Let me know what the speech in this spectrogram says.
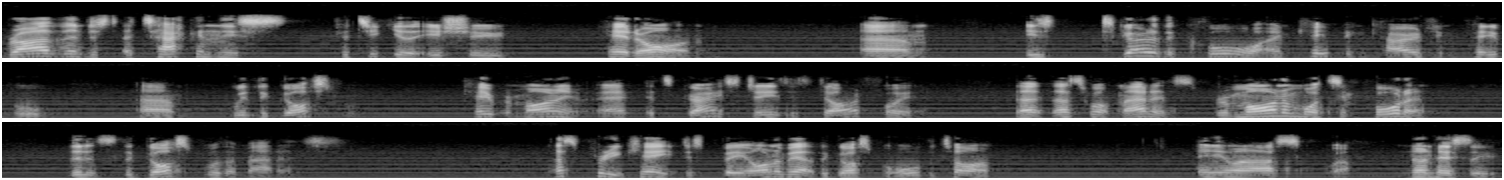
rather than just attacking this particular issue head on, um, is to go to the core and keep encouraging people um, with the gospel. Keep reminding them it's grace. Jesus died for you. That, that's what matters. Remind them what's important. That it's the gospel that matters. That's pretty key. Just be on about the gospel all the time. Anyone ask, well, not necessarily,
